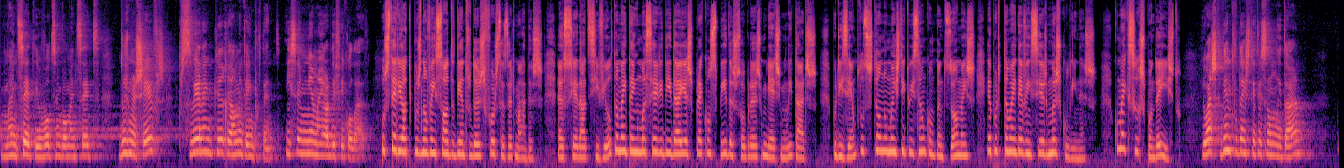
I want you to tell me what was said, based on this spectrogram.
o mindset, eu volto sempre ao mindset dos meus chefes, perceberem que realmente é importante. Isso é a minha maior dificuldade. Os estereótipos não vêm só de dentro das Forças Armadas. A sociedade civil também tem uma série de ideias preconcebidas sobre as mulheres militares. Por exemplo, se estão numa instituição com tantos homens, é porque também devem ser masculinas. Como é que se responde a isto? Eu acho que dentro da instituição militar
